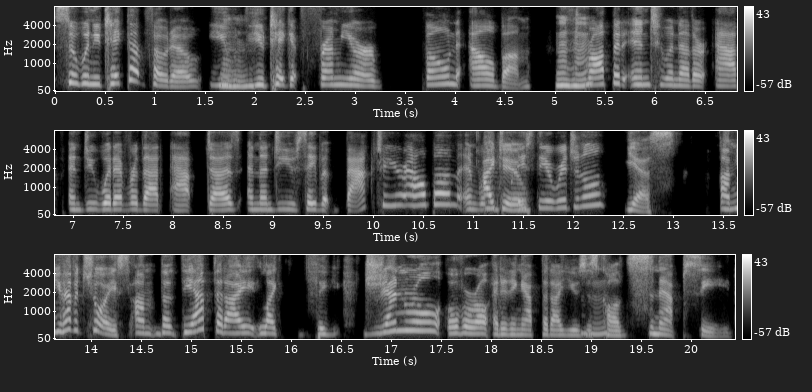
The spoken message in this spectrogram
So when you take that photo, you mm-hmm. you take it from your phone album, mm-hmm. drop it into another app, and do whatever that app does, and then do you save it back to your album and replace I do. the original? Yes. Um, you have a choice. Um, the, the app that I like, the general overall editing app that I use mm-hmm. is called Snapseed.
